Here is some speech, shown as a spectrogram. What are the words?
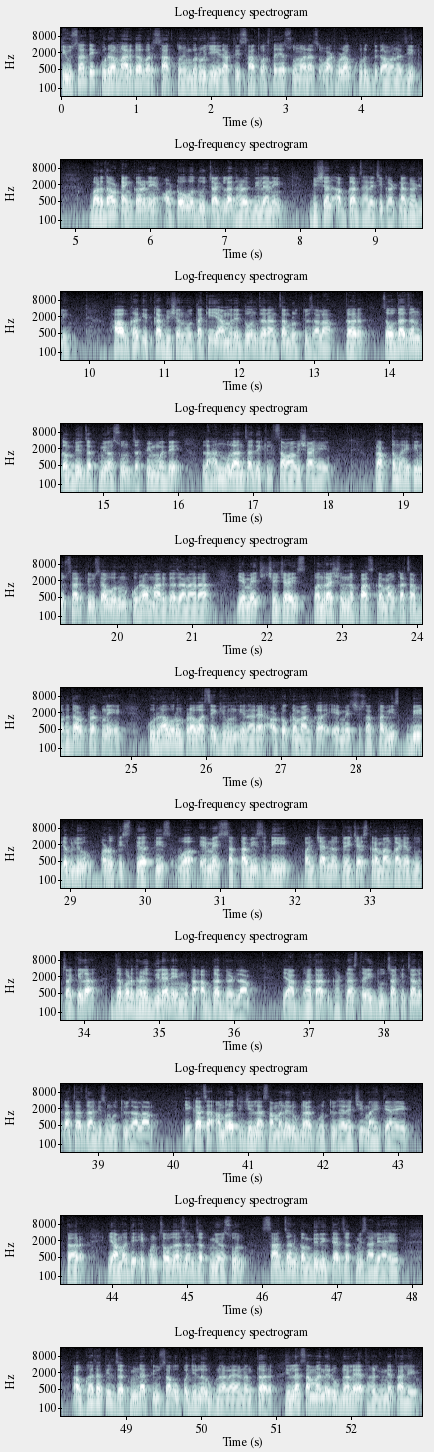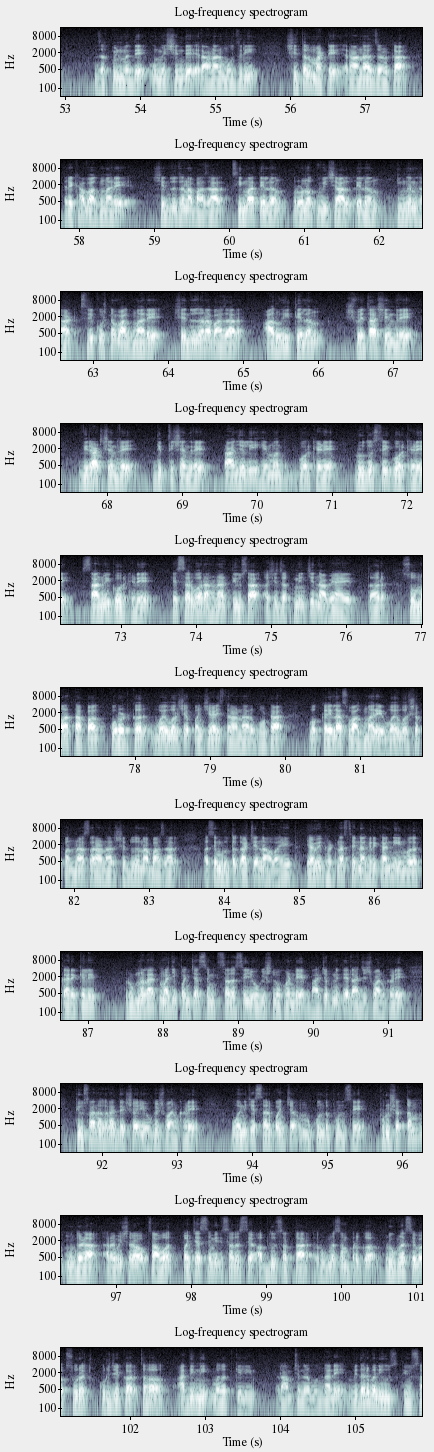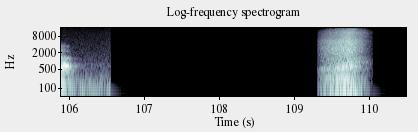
तिवसा ते कुरा मार्गावर सात नोव्हेंबर रोजी रात्री सात वाजताच्या सुमारास वाठोडा खुर्द गावानजीक भरधाव टँकरने ऑटो व दुचाकीला धडक दिल्याने भीषण अपघात झाल्याची घटना घडली. हा अपघात इतका भीषण होता की यामध्ये दोन जणांचा मृत्यू झाला तर चौदा जण गंभीर जखमी असून जखमींमध्ये लहान मुलांचा देखील समावेश आहे. प्राप्त माहितीनुसार तिवसावरून कुऱ्हा मार्ग जाणारा एम एच छेचाळीस पंधरा शून्य पाच क्रमांकाचा भरधाव ट्रकने कुऱ्हावरून प्रवासी घेऊन येणाऱ्या ऑटो क्रमांक एम एच सत्तावीस बी डब्ल्यू अडोतीस तेहतीस व एम एच सत्तावीस डी पंच्याण्णव त्रेचाळीस क्रमांकाच्या दुचाकीला जबर धडक दिल्याने मोठा अपघात घडला. या अपघातात घटनास्थळी दुचाकी चालकाचा जागीच मृत्यू झाला. एकाचा अमरावती जिल्हा सामान्य रुग्णालयात मृत्यू झाल्याची माहिती आहे. तर यामध्ये एकूण चौदा जण जखमी असून सात जण गंभीररित्या जखमी झाले आहेत. अपघातातील जखमींना तिवसा उपजिल्हा रुग्णालयानंतर जिल्हा सामान्य रुग्णालयात हलविण्यात आले. जखमींमध्ये उमेश शिंदे राहणार मोजरी शीतल माटे राहणार जळका रेखा वाघमारे शेंदुजना बाजार सीमा तेलंग रोनक विशाल तेलंग हिंगणघाट श्रीकृष्ण वाघमारे शेंदुजना बाजार आरोही तेलंग श्वेता शेंद्रे विराट शेंद्रे दीप्ती शेंद्रे प्रांजली हेमंत गोरखेडे मृदुश्री गोरखेडे सानवी गोरखेडे हे सर्व राहणार तिवसा अशी जखमींची नावे आहेत. तर सोमा तापा कोरटकर वय वर्ष पंचेचाळीस राहणार घोटा व कैलास वाघमारे वय वर्ष पन्नास राहणार शेंदुजना बाजार असे मृतकाचे नाव आहेत. यावेळी घटनास्थळी नागरिकांनी मदत कार्य केले. रुग्णालयात माजी पंचायत समिती सदस्य योगेश लोखंडे भाजप नेते राजेश वानखडे तिवसा नगराध्यक्ष योगेश वानखडे वणीचे सरपंच मुकुंद पुनसे पुरुषोत्तम मुंदळा रमेशराव सावत पंचायत समिती सदस्य अब्दुल सत्तार रुग्णसंपर्क रुग्णसेवक सूरज कुर्जेकर सह आदींनी मदत केली. रामचंद्र मुंदाने विदर्भ न्यूज तिवसा.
